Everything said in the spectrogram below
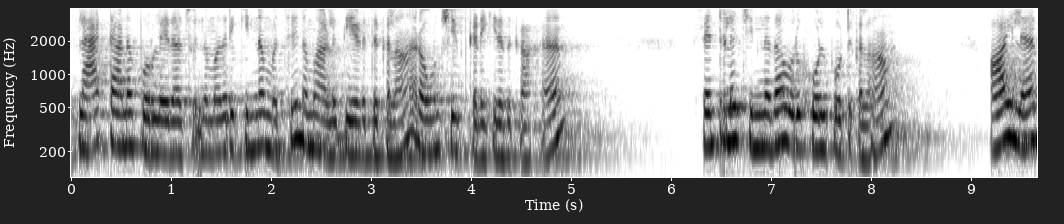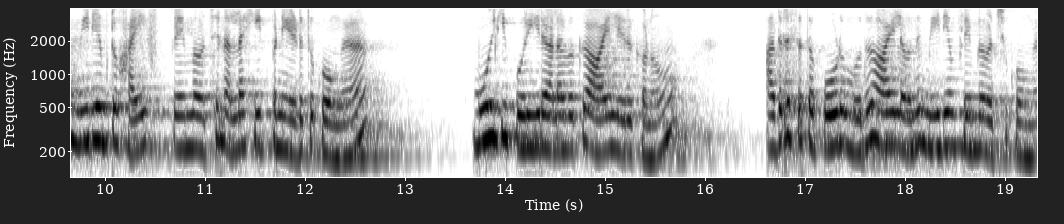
ஃப்ளாட்டான பொருள் ஏதாச்சும் இந்த மாதிரி கிண்ணம் வச்சு நம்ம அழுத்தி எடுத்துக்கலாம். ரவுண்ட் ஷேப் கிடைக்கிறதுக்காக. சென்டரில் சின்னதாக ஒரு ஹோல் போட்டுக்கலாம். ஆயிலை மீடியம் டு ஹை ஃப்ளேமை வச்சு நல்லா ஹீட் பண்ணி எடுத்துக்கோங்க. மூழ்கி பொரியிற அளவுக்கு ஆயில் இருக்கணும். அதிரசத்தை போடும்போது ஆயிலை வந்து மீடியம் ஃப்ளேமில் வச்சுக்கோங்க.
